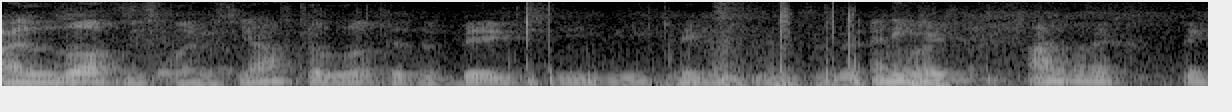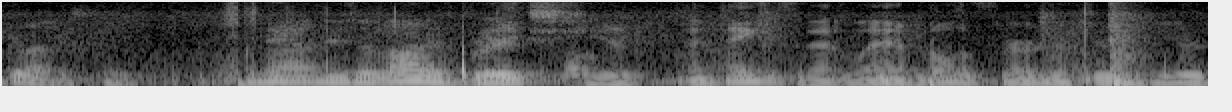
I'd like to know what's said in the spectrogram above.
I love this place. You have to look at the big TV. Maybe I of it. Anyways, I want to think about this place. Now, there's a lot of breaks here. And thank you for that lamp and all the furniture here.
